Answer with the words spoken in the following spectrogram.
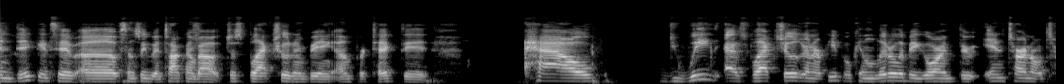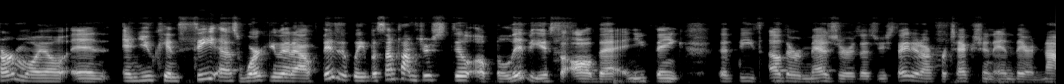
indicative of, since we've been talking about just black children being unprotected, how we as black children or people can literally be going through internal turmoil and and you can see us working that out physically but sometimes you're still oblivious to all that and you think that these other measures as you stated are protection and they're not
